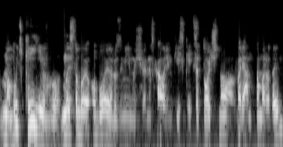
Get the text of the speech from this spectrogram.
Мабуть, Київ. Ми з тобою обоє розуміємо, що НСК Олімпійський це точно варіант номер один.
